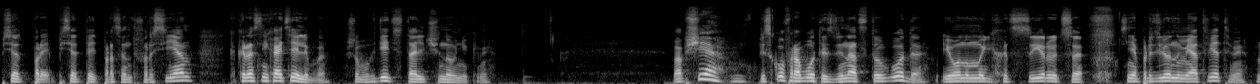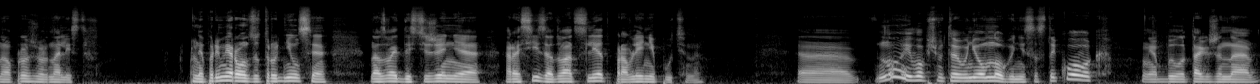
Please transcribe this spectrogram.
50, 55% россиян как раз не хотели бы, чтобы их дети стали чиновниками. Вообще, Песков работает с 2012 года, и он у многих ассоциируется с неопределенными ответами на вопрос журналистов. Например, он затруднился назвать достижения России за 20 лет правления Путина. Э, ну и, в общем-то, у него много несостыковок. Было также на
